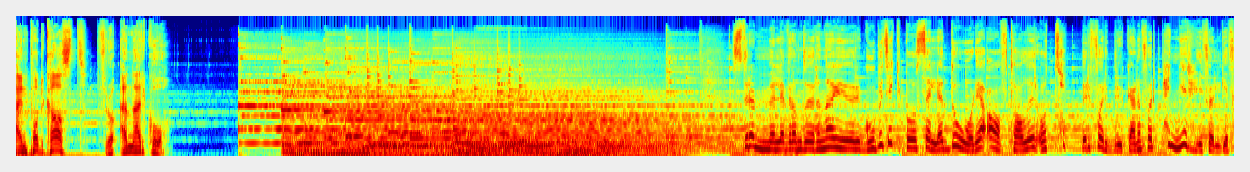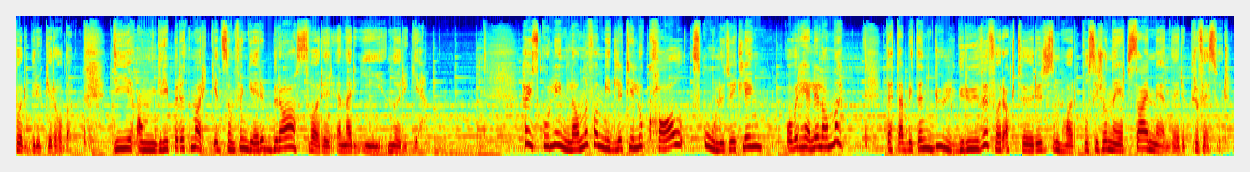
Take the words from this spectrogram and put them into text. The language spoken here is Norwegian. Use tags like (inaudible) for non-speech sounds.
En podkast fra NRK. Strømleverandørene gjør god butikk på å selge dårlige avtaler og tapper forbrukerne for penger, ifølge Forbrukerrådet. De angriper et marked som fungerer bra, svarer Energi Norge. Høgskolen Innlandet formidler til lokal skoleutvikling over hele landet. Dette er blitt en gullgruve for aktører som har posisjonert seg, mener professor.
